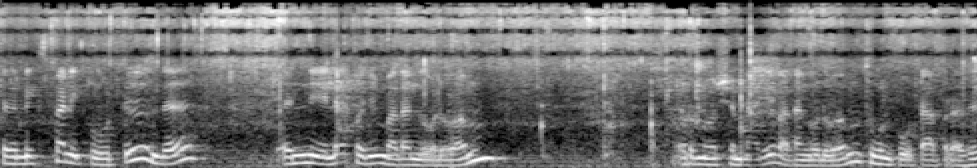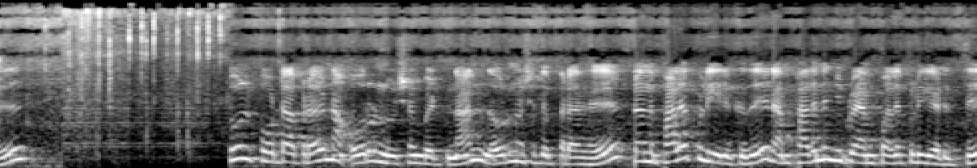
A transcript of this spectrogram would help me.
இதை மிக்ஸ் பண்ணி போட்டு இந்த எண்ணெயில் கொஞ்சம் வதங்க விடுவோம். ஒரு நிமிஷம் மாதிரி வதங்க விடுவோம். தூள் போட்டா பிறகு. தூள் போட்டா பிறகு நான் ஒரு நிமிஷம் விட்டுனான். இந்த ஒரு நிமிஷத்துக்கு பிறகு அந்த பழப்புளி இருக்குது. நான் பதினஞ்சு கிராம் பழப்புளி எடுத்து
